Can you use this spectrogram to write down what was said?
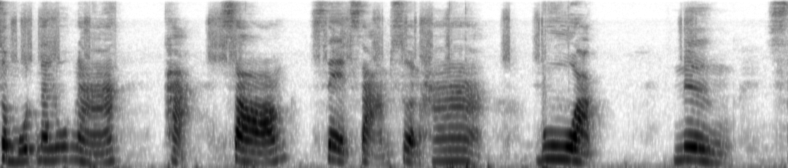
สมมุตินะลูกนะค่ะ 2 เศษ 3 ส่วน 5 บวก 1 เศ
